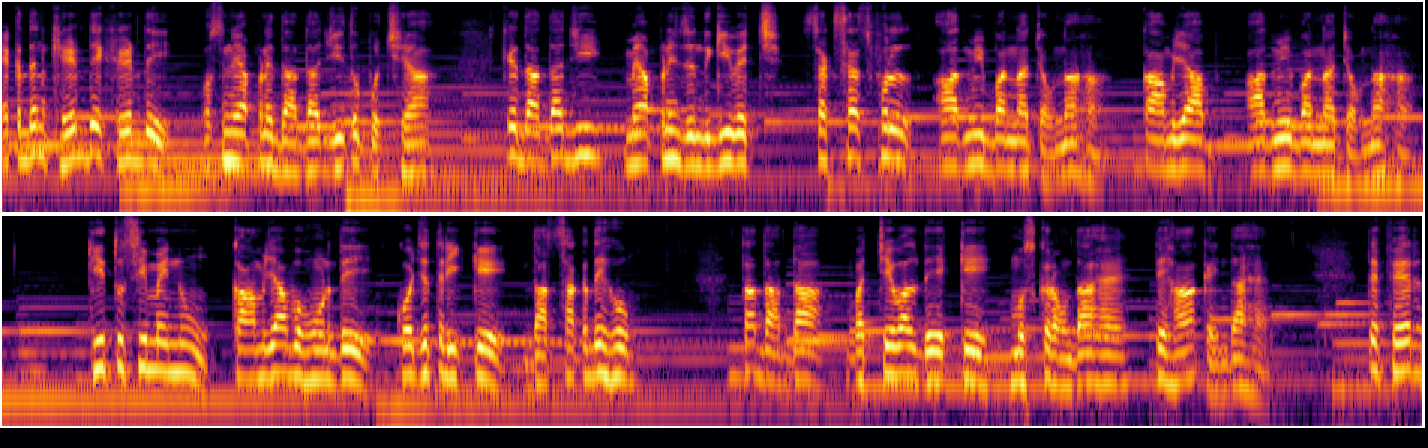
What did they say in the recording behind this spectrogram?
ਇੱਕ ਦਿਨ ਖੇਡਦੇ ਖੇਡਦੇ ਉਸਨੇ ਆਪਣੇ ਦਾਦਾ ਜੀ ਤੋਂ ਪੁੱਛਿਆ ਕਿ, ਦਾਦਾ ਜੀ, ਮੈਂ ਆਪਣੀ ਜ਼ਿੰਦਗੀ ਵਿੱਚ ਸਕਸੈਸਫੁਲ ਆਦਮੀ ਬਣਨਾ ਚਾਹੁੰਦਾ ਹਾਂ, ਕਾਮਯਾਬ ਆਦਮੀ ਬਣਨਾ ਚਾਹੁੰਦਾ ਹਾਂ। ਕੀ ਤੁਸੀਂ ਮੈਨੂੰ ਕਾਮਯਾਬ ਹੋਣ ਦੇ ਕੁਝ ਤਰੀਕੇ ਦੱਸ ਸਕਦੇ ਹੋ? ਤਾਂ ਦਾਦਾ ਬੱਚੇ ਵੱਲ ਦੇਖ ਕੇ ਮੁਸਕਰਾਉਂਦਾ ਹੈ ਤੇ ਹਾਂ ਕਹਿੰਦਾ ਹੈ। ਤੇ ਫਿਰ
